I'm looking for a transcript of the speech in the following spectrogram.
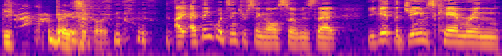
Yeah, basically. I, I think what's interesting also is that you get the James Cameron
